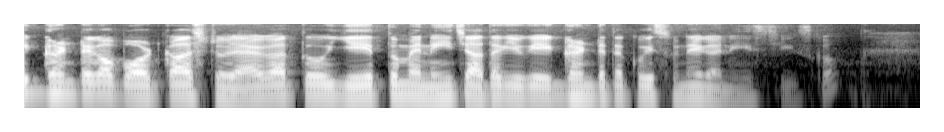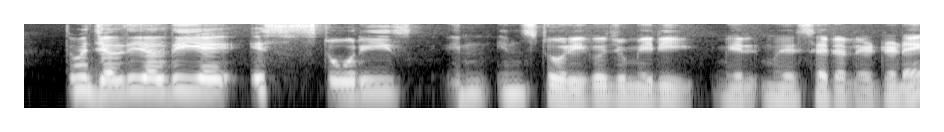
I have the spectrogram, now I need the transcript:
एक घंटे का पॉडकास्ट हो जाएगा तो ये तो मैं नहीं चाहता क्योंकि एक घंटे तक कोई सुनेगा नहीं इस चीज़ तो मैं जल्दी जल्दी ये, इस स्टोरीज इन इन स्टोरी को जो मेरी, मेरे से रिलेटेड है,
